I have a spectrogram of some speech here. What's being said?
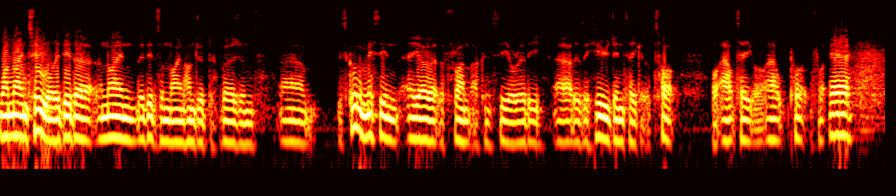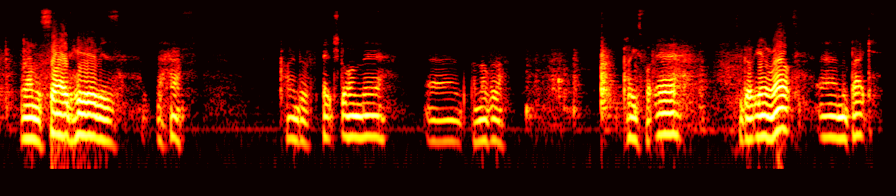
192 or they did a, a 9 they did some 900 versions. Um, it's got a missing AO at the front I can see already. Uh, there's a huge intake at the top or outtake or output for air. Around the side here is the HAF kind of etched on there and another place for air to go in or out and the back.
